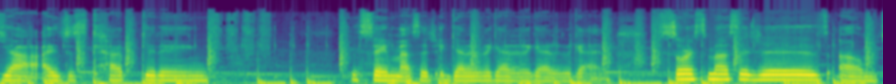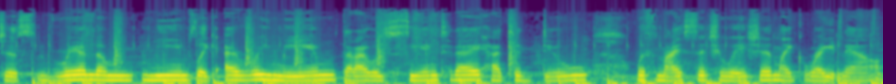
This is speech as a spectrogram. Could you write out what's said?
yeah, I just kept getting the same message again and again and again and again source messages, um, just random memes. Like every meme that I was seeing today had to do with my situation, like right now.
